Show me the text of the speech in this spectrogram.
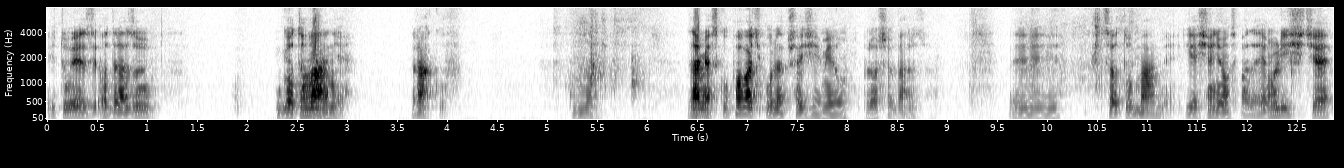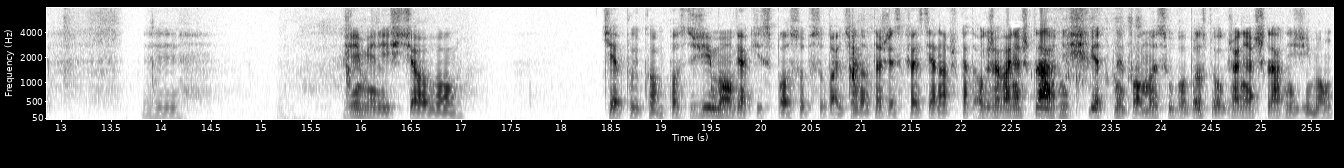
I tu jest od razu gotowanie raków. No. Zamiast kupować, ulepszaj ziemię, proszę bardzo. Yy, co tu mamy? Jesienią spadają liście. Yy, ziemię liściową ciepły kompost zimą, w jaki sposób, słuchajcie, no też jest kwestia na przykład ogrzewania szklarni, świetny pomysł, po prostu ogrzania szklarni zimą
